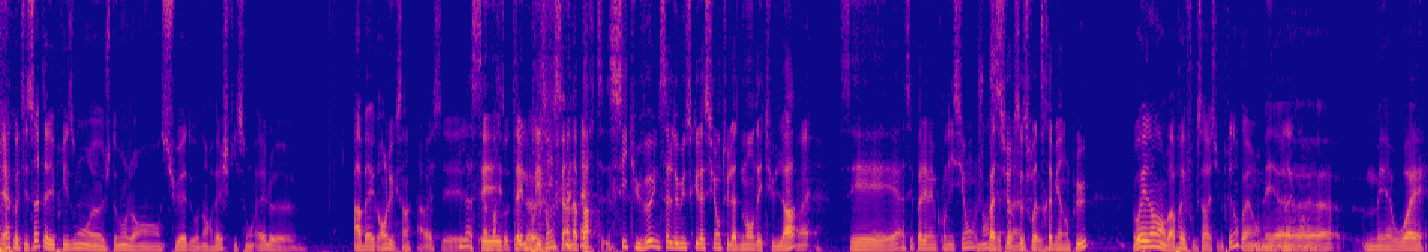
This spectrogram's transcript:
Et à côté de ça, t'as les prisons euh, justement genre en Suède ou en Norvège qui sont elles. euh, Ah ben grand luxe. Hein. Ah ouais, c'est. Là, c'est t'as une prison, c'est un appart. si tu veux une salle de musculation, tu la demandes et tu l'as. Ouais. C'est assez pas les mêmes conditions. Je suis Non, pas sûr pas que ce soit chose. très bien non plus. Ouais, non, non, bah après, il faut que ça reste une prison quand même. hein. Mais d'accord. euh, mais ouais,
